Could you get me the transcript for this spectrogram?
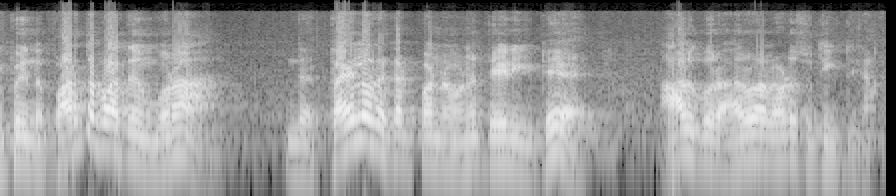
இப்போ இந்த படத்தை பார்த்தவன் பூரா இந்த ட்ரைலரை கட் பண்ணவனை தேடிக்கிட்டு ஆளுக்கு ஒரு அருவாளோட சுற்றிக்கிட்டு இருக்கான்.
